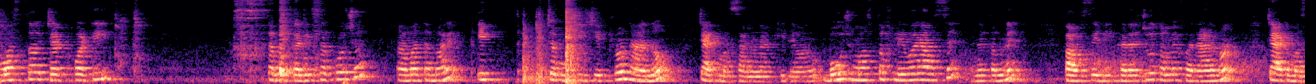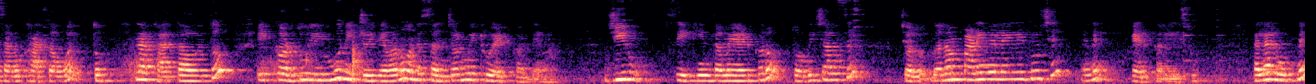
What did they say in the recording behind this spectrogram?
મસ્ત, ચટપટી તમે કરી શકો છો. આમાં તમારે એક ચમચી જેટલો નાનો ચાટ મસાલો નાખી દેવાનો. બહુ જ મસ્ત ફ્લેવર આવશે અને તમને ભાવશે બી કરે જો તમે ફરાળમાં ચાટ મસાલો ખાતા હોય તો, ના ખાતા હોય તો એક અડધું લીંબુ નીચોઈ દેવાનું અને સંચળ મીઠું એડ કરી દેવાનું. જીરું, શેકીને તમે એડ કરો તો બી ચાલશે. ચલો, ગરમ પાણી મેં લઈ લીધું છે એને એડ કરી લઈશું. પહેલાં લોટને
